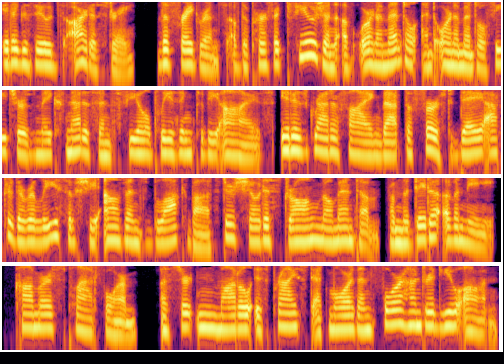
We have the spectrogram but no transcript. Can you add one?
it exudes artistry. The fragrance of the perfect fusion of ornamental and ornamental features makes netizens feel pleasing to the eyes. It is gratifying that the first day after the release of Xiao Zhan's blockbuster showed a strong momentum. From the data of an e-commerce platform, a certain model is priced at more than 400 yuan.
